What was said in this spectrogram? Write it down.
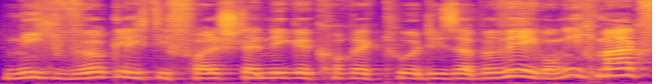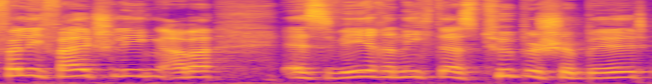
nicht wirklich die vollständige Korrektur dieser Bewegung. Ich mag völlig falsch liegen, aber es wäre nicht das typische Bild,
